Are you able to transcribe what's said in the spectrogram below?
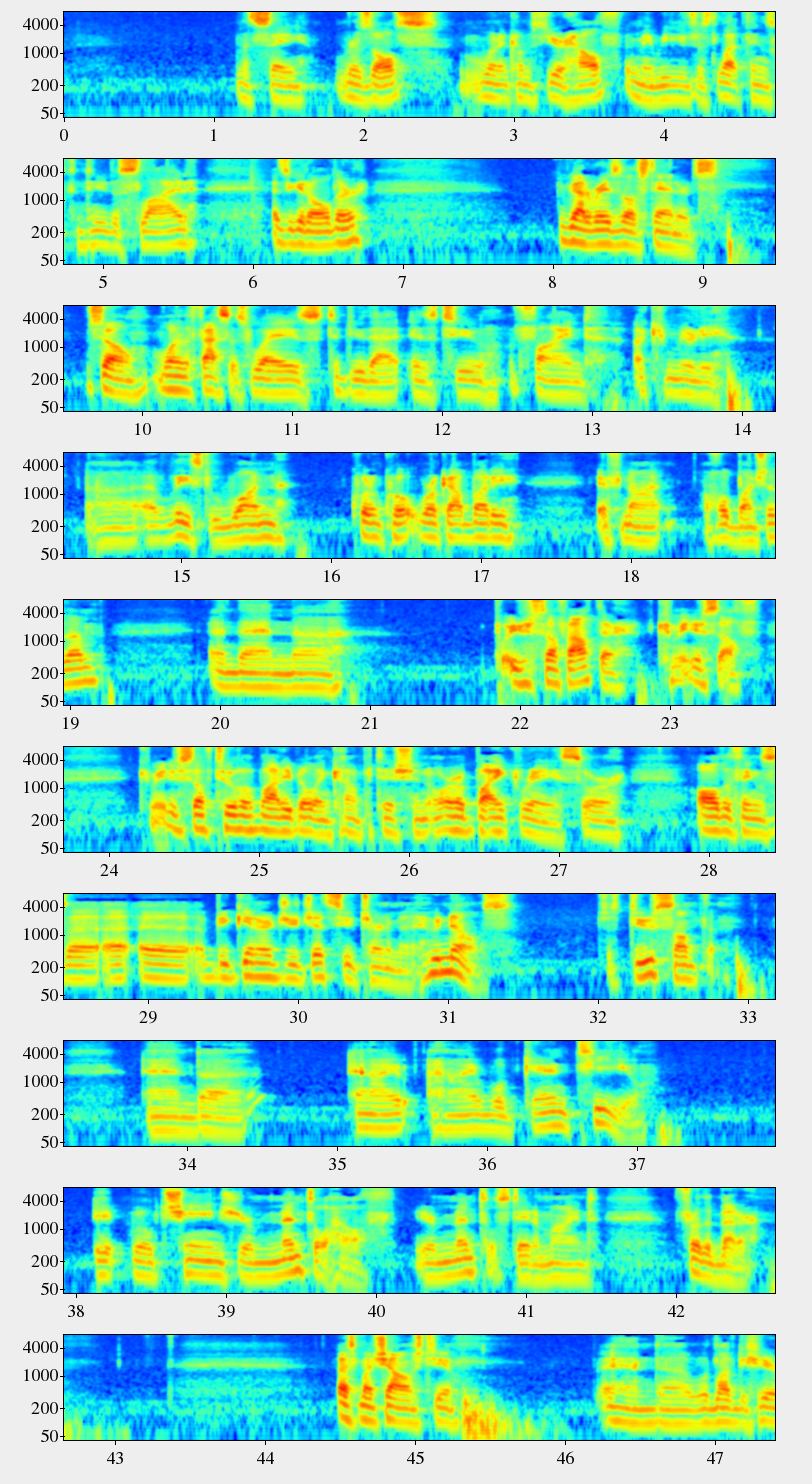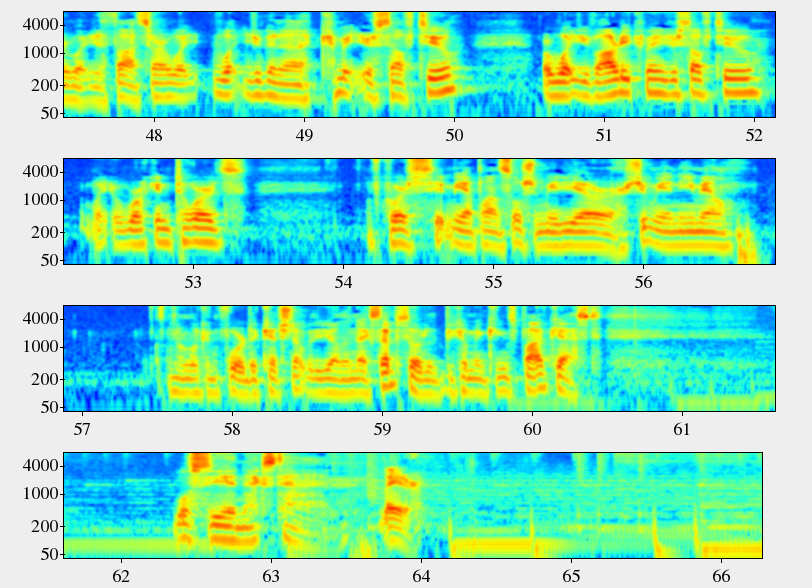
let's say, results when it comes to your health, and maybe you just let things continue to slide as you get older, you've got to raise those standards. So, one of the fastest ways to do that is to find a community, uh, at least one quote unquote workout buddy, if not a whole bunch of them, and then uh, put yourself out there, commit yourself, commit yourself to a bodybuilding competition or a bike race or all the things, uh, a, a, beginner jujitsu tournament. Who knows? Just do something, and uh, and I and I will guarantee you it will change your mental health, your mental state of mind for the better. That's my challenge to you. And uh, would love to hear what your thoughts are, what, what you're going to commit yourself to, or what you've already committed yourself to, what you're working towards. Of course, hit me up on social media or shoot me an email. And I'm looking forward to catching up with you on the next episode of the Becoming Kings podcast. We'll see you next time. Later.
